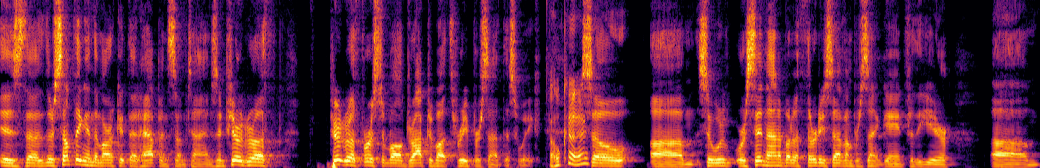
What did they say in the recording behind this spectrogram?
Is uh, there's something in the market that happens sometimes, and pure growth Pure growth, first of all, dropped about three percent this week. Okay. So, um, so we're, we're sitting on about a thirty-seven percent gain for the year. Um,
